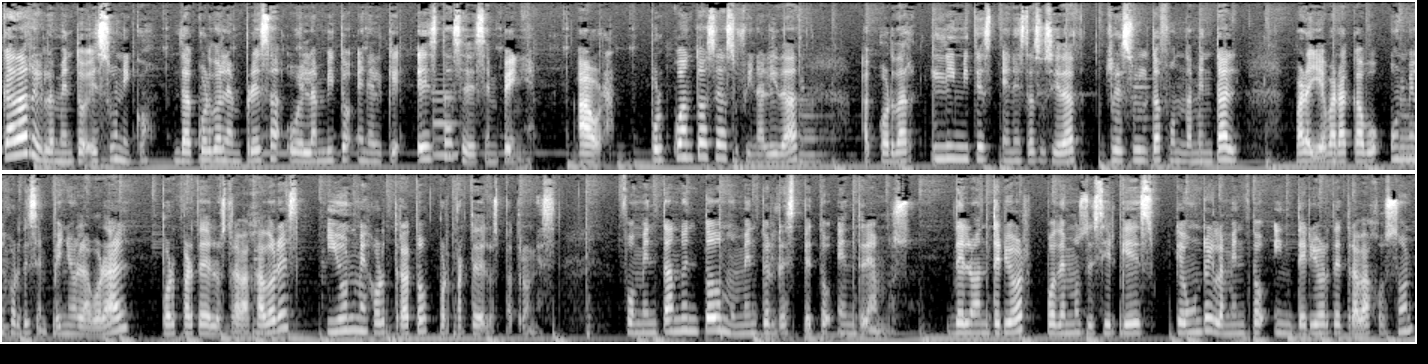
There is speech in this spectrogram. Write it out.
Cada reglamento es único, de acuerdo a la empresa o el ámbito en el que ésta se desempeñe. Ahora, por cuanto hace a su finalidad, acordar límites en esta sociedad resulta fundamental para llevar a cabo un mejor desempeño laboral por parte de los trabajadores y un mejor trato por parte de los patrones, fomentando en todo momento el respeto entre ambos. De lo anterior podemos decir que es que un reglamento interior de trabajo son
